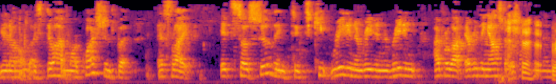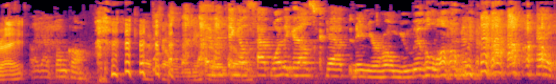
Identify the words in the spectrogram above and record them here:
You know, I still have more questions, but it's like, it's so soothing to, to keep reading and reading and reading. I forgot everything else that was happening. Right. house. I got a phone call. I have trouble reading. Everything else happen. What else could happen in your home? You live alone. hey,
